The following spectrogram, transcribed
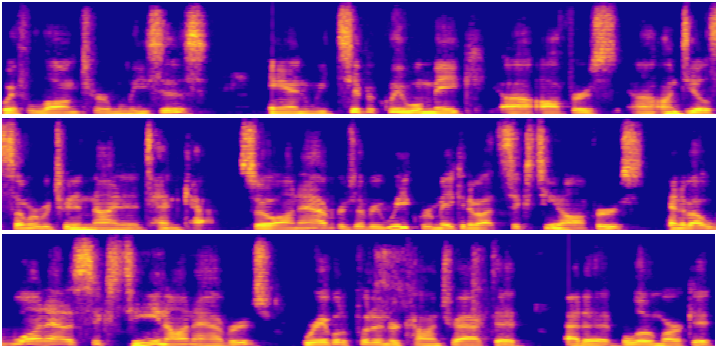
with long term leases. And we typically will make uh, offers uh, on deals somewhere between a 9 and a 10 cap. So on average, every week, we're making about 16 offers, and about one out of 16 on average we're able to put under contract at at a below market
